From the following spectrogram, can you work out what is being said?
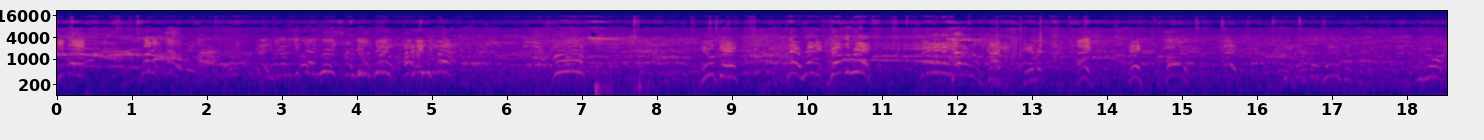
Get back. Run it. Hey, you gotta get that wrist. Let's go. Right, right from back. Move. You're okay. There, run it. Grab the wrist. No, no, no, no. No, no, no. God damn it. Hey, hey, Carter. Hey, you have both hands up there. What do you want?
